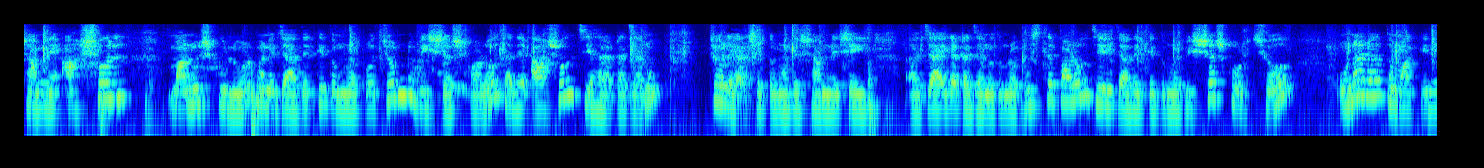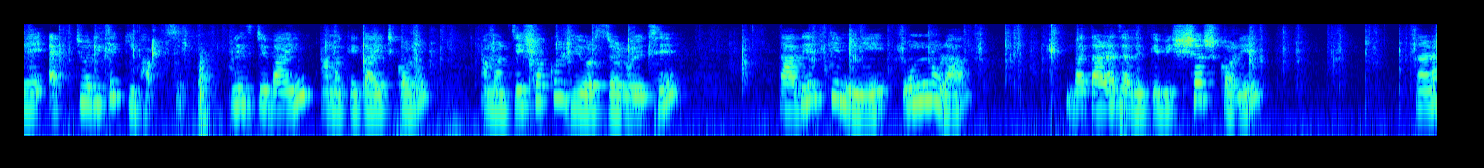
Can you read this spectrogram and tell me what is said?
সামনে আসল মানুষগুলোর মানে যাদেরকে তোমরা প্রচণ্ড বিশ্বাস করো, তাদের আসল চেহারাটা যেন চলে আসে। তোমাদের সামনে সেই জায়গাটা যেন তোমরা বুঝতে পারো যে যাদেরকে তোমরা বিশ্বাস করছ ওনারা তোমাকে নিয়ে অ্যাকচুয়ালিতে কী ভাবছে? প্লিজ ডিভাইন আমাকে গাইড করো। আমার যে সকল ভিউয়ার্সরা রয়েছে, তাদেরকে নিয়ে অন্যরা বা তারা যাদেরকে বিশ্বাস করে, তারা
